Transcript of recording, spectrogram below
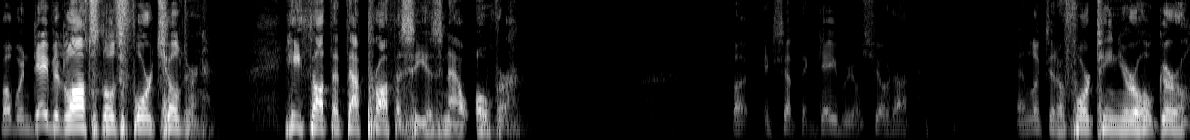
But when David lost those four children, he thought that that prophecy is now over. But except that Gabriel showed up and looked at a 14 year old girl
